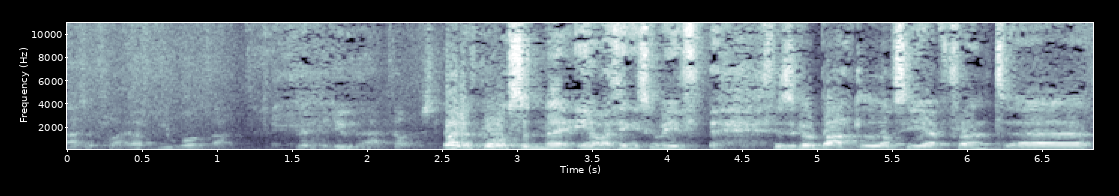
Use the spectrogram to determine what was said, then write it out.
as a flyer, you want that, them to do that, obviously. Well, of course, and uh, you know, I think it's going to be a physical battle, obviously up front. Uh,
